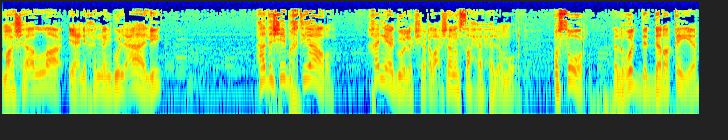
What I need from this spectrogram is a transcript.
ما شاء الله يعني خلينا نقول عالي هذا شيء باختياره. خلني أقول لك شغلة عشان نصحح الأمور. قصور الغدة الدرقية.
